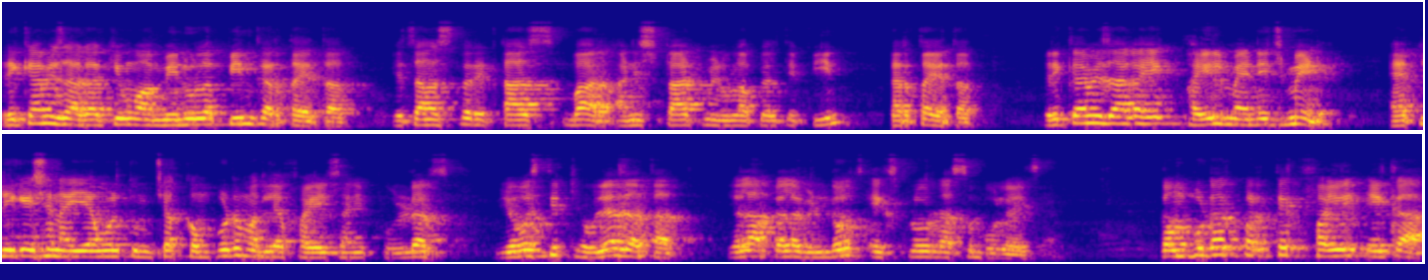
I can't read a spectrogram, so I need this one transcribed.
रिकामी जागा किंवा मेनूला पिन करता येतात. याचा असतं टास्क बार आणि स्टार्ट मेनूला आपल्याला ते पिन करता येतात. रिकामी जागा एक फाईल मॅनेजमेंट ऍप्लिकेशन आहे. यामुळे तुमच्या कम्प्युटरमधल्या फाईल्स आणि फोल्डर्स व्यवस्थित ठेवल्या जातात. याला आपल्याला विंडोज एक्सप्लोरर असं बोलायचं आहे. कम्प्युटर प्रत्येक फाईल एका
